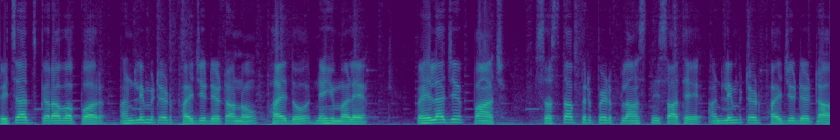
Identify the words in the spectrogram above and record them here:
રિચાર્જ કરાવવા પર અનલિમિટેડ ફાઇવજી ડેટાનો ફાયદો નહીં મળે. પહેલાં જે પાંચ સસ્તા પ્રીપેડ પ્લાન્સની સાથે અનલિમિટેડ ફાઇવજી ડેટા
